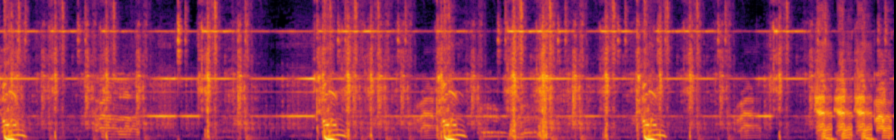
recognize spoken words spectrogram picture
ทุ่งตราลับทุ่งทุ่งทุ่ง ครับ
